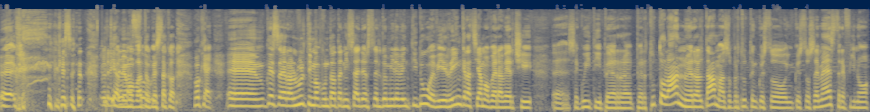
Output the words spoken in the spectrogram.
eh, perché abbiamo fatto solo. questa cosa? Ok, ehm, questa era l'ultima puntata di Insiders del 2022. Vi ringraziamo per averci eh, seguiti per, per tutto l'anno, in realtà, ma soprattutto in questo, in questo semestre. Fino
